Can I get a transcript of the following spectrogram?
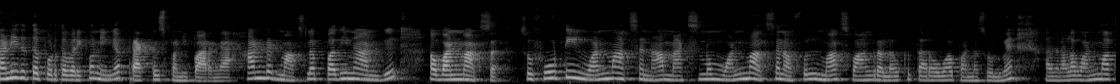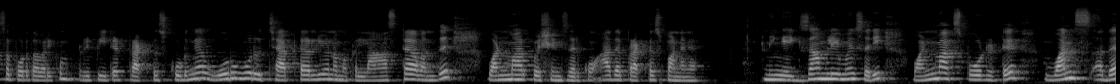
கணிதத்தை பொறுத்த வரைக்கும் நீங்கள் ப்ராக்டிஸ் பண்ணி பாருங்கள் ஹண்ட்ரட் மார்க்ஸில் பதினான்கு ஒன் மார்க்ஸை ஸோ ஃபோர்டீன் ஒன் மார்க்ஸை நான் மேக்ஸிமம் ஒன் மார்க்ஸை நான் ஃபுல் மார்க்ஸ் வாங்குற அளவுக்கு தரோவாக பண்ண சொல்லுவேன். அதனால் ஒன் மார்க்ஸை பொறுத்த வரைக்கும் ரிப்பீட்டட் ப்ராக்டிஸ் கொடுங்க. ஒரு ஒரு சாப்டர்லேயும் நமக்கு லாஸ்ட்டாக வந்து ஒன் மார்க் கொஷின்ஸ் இருக்கும். அதை ப்ராக்டிஸ் பண்ணுங்கள் நீங்கள் எக்ஸாம்லேயுமே சரி ஒன் மார்க்ஸ் போட்டுட்டு ஒன்ஸ் அதை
